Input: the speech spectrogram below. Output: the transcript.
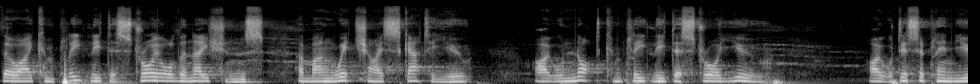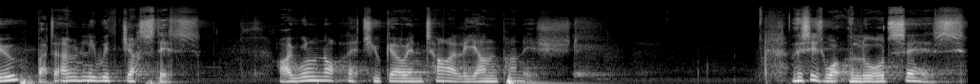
Though I completely destroy all the nations among which I scatter you, I will not completely destroy you. I will discipline you, but only with justice. I will not let you go entirely unpunished. This is what the Lord says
